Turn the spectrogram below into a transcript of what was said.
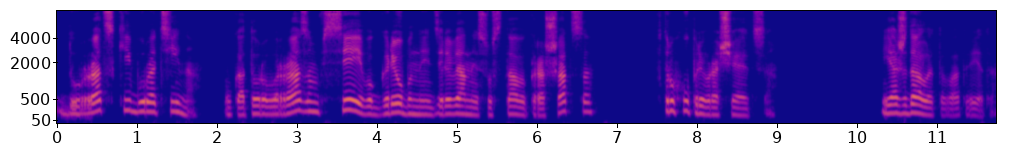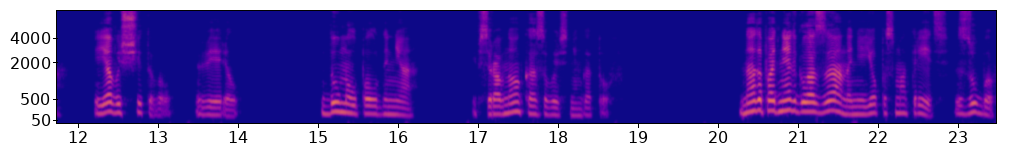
Дурацкий Буратино, у которого разом все его гребаные деревянные суставы крошатся, в труху превращаются. Я ждал этого ответа. Я высчитывал, верил. Думал полдня, и все равно оказываюсь не готов. Надо поднять глаза, на нее посмотреть. Зубов,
